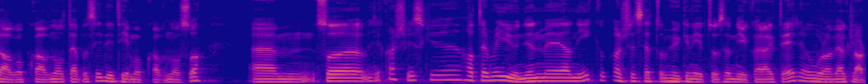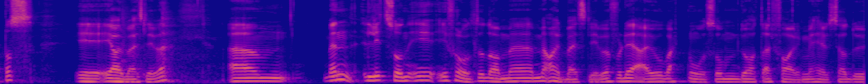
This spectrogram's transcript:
lagoppgavene, holdt jeg på å si, de teamoppgavene også. Um, så kanskje vi skulle hatt en reunion med Anik og kanskje sett om hun kunne gitt oss en ny karakter, og hvordan vi har klart oss i, i arbeidslivet. Um, men litt sånn i, i forhold til da med, med, arbeidslivet, for det er jo vært noe som du har hatt erfaring med helt siden du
